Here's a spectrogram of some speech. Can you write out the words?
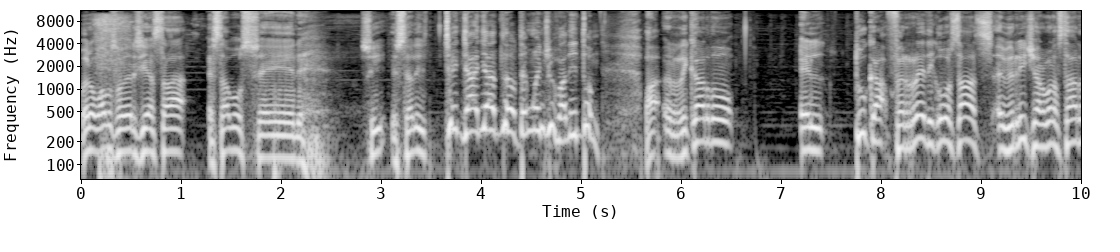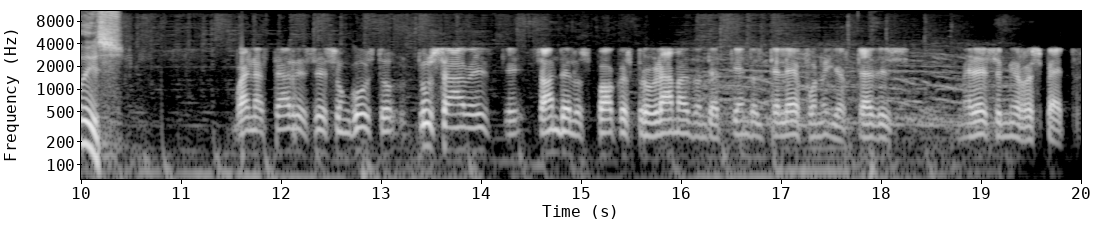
bueno, vamos a ver si ya está, estamos en... Sí, está listo. Sí, ya, ya lo tengo enchufadito. Ah, Ricardo, el Tuca Ferretti, ¿cómo estás? Eh, Richard, buenas tardes. Buenas tardes, es un gusto. Tú sabes que son de los pocos programas donde atiendo el teléfono y a ustedes merecen mis respetos.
